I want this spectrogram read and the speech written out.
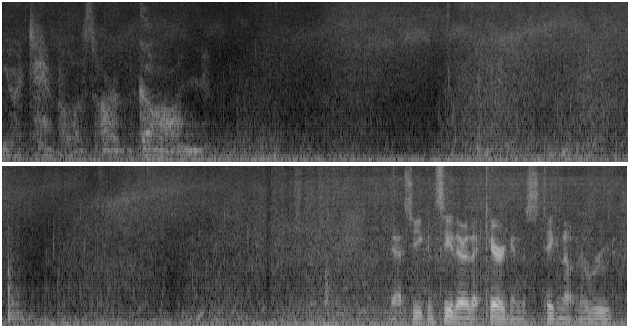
Your temples are gone. Yeah, so you can see there that Kerrigan is taking out in We've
